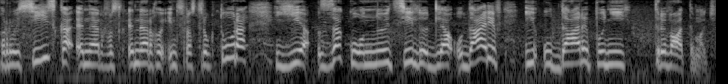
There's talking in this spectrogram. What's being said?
російська енерго- енергоінфраструктура є законною ціллю для ударів, і удари по ній триватимуть.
